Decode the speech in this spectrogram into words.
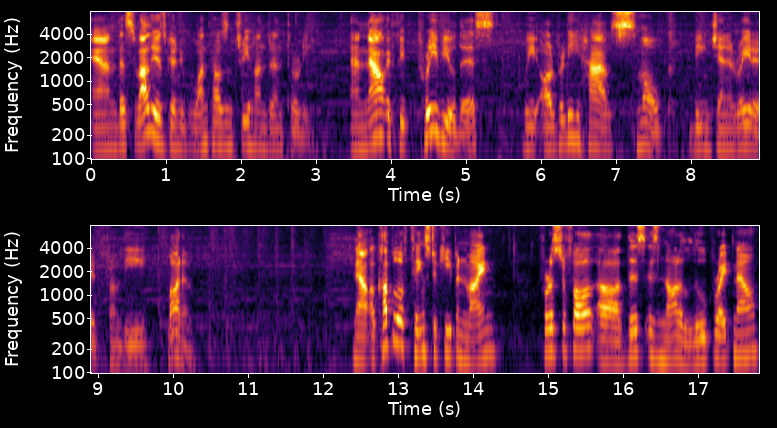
And this value is going to be 1330 and now if we preview this we already have smoke being generated from the bottom. Now a couple of things to keep in mind. First of all uh, this is not a loop right now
